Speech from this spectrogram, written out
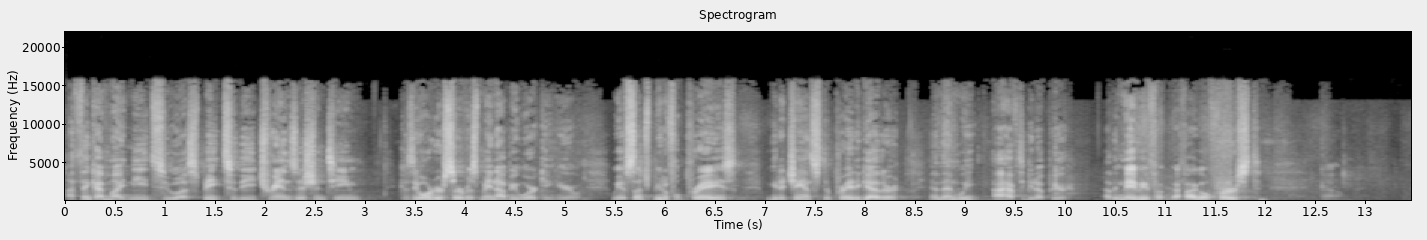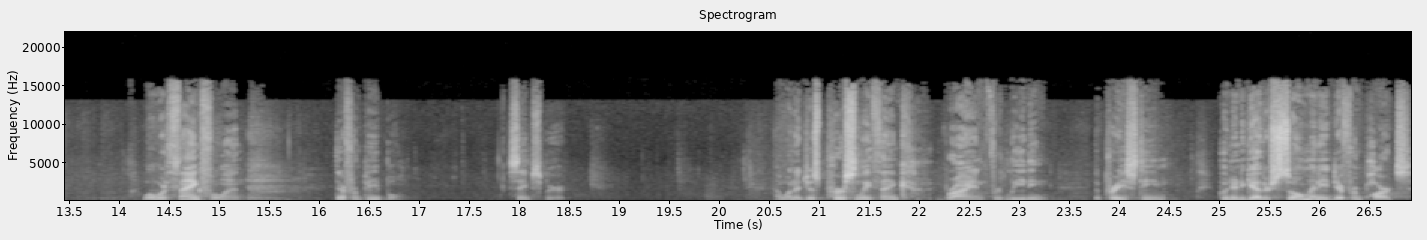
I think I might need to uh, speak to the transition team because the order of service may not be working here. We have such beautiful praise. We get a chance to pray together, and then we, I have to get up here. I think maybe if, if I go first, um, what we're thankful in, different people, same spirit. I want to just personally thank Brian for leading the praise team, putting together so many different parts.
